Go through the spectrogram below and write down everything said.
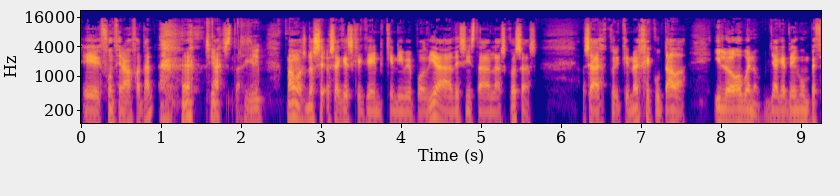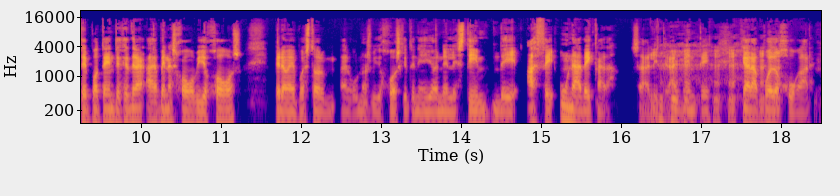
eh, funcionaba fatal. Sí, Vamos, no sé, o sea, que es que, que, ni me podía desinstalar las cosas. O sea, que no ejecutaba. Y luego, bueno, ya que tengo un PC potente, etcétera, apenas juego videojuegos, pero me he puesto algunos videojuegos que tenía yo en el Steam de hace una década. O sea, literalmente, que ahora puedo jugar.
